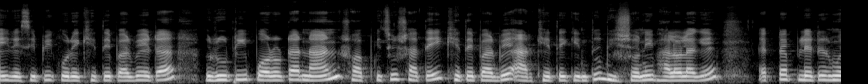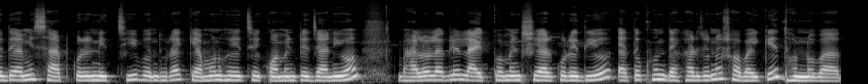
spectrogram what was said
এই রেসিপি করে খেতে পারবে। এটা রুটি, পরোটা, নান সব কিছুর সাথেই খেতে পারবে আর খেতে কিন্তু ভীষণই ভালো লাগে। একটা প্লেটের মধ্যে আমি সার্ভ করে নিচ্ছি। বন্ধুরা, কেমন হয়েছে কমেন্টে জানিও। ভালো লাগলে লাইক, কমেন্ট, শেয়ার করে দিও। এতক্ষণ দেখার জন্য সবাইকে ধন্যবাদ।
